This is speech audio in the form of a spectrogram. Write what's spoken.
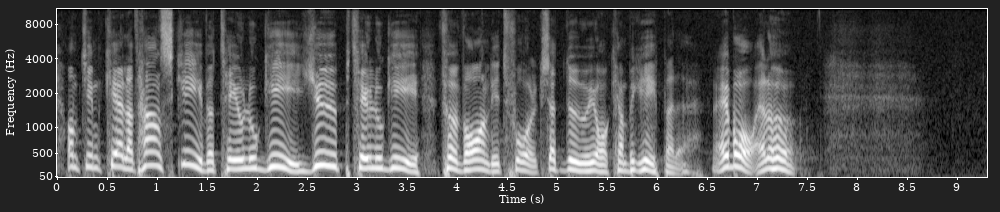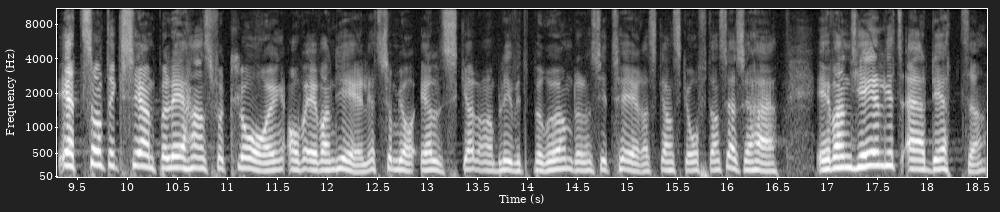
om Tim Keller att han skriver teologi, djup teologi för vanligt folk så att du och jag kan begripa det. Det är bra, eller hur? Ett sådant exempel är hans förklaring av evangeliet som jag älskar. Den har blivit berömd och den citeras ganska ofta. Han säger så här, evangeliet är detta,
